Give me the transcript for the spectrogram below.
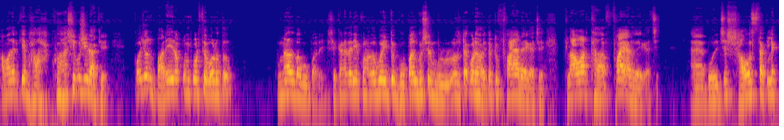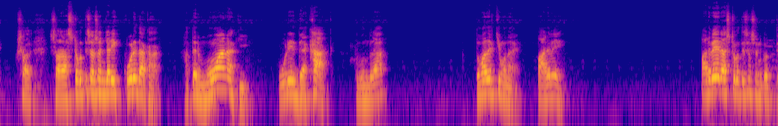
আমাদেরকে হাসি খুশি রাখে। কজন পারে এরকম করতে বলো তো? কুণাল বাবু পারে। সেখানে দাঁড়িয়ে কুণাল বাবু এই তো গোপাল ঘোষের রোলটা করে হয়তো একটু ফায়ার হয়ে গেছে। ফ্লাওয়ার থা ফায়ার হয়ে গেছে। হ্যাঁ বলছে সাহস থাকলে রাষ্ট্রপতি শাসন জারি করে দেখাক। হাতের মোয়া নাকি? করে দেখাক। তো বন্ধুরা, তোমাদের কি মনে হয়? পারবে? পারবে রাষ্ট্রপতি শাসন করতে?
